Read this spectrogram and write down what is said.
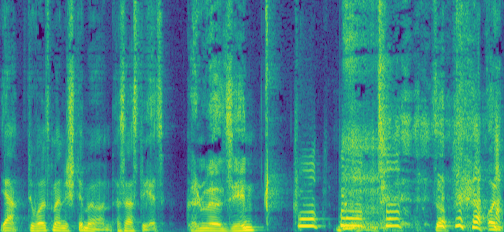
Ja, du wolltest meine Stimme hören. Das hast du jetzt. Können wir uns sehen? So. Und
